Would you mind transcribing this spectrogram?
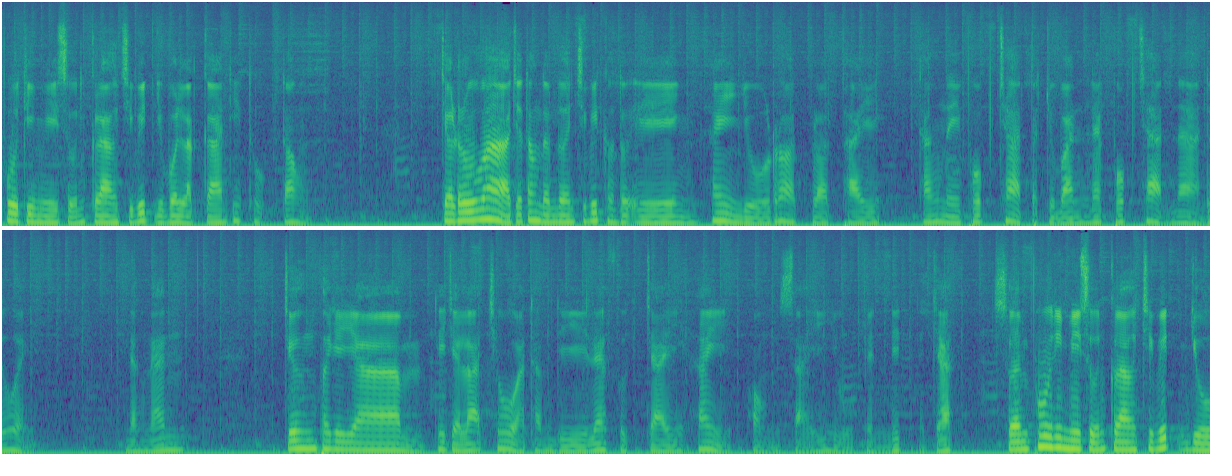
ผู้ที่มีศูนย์กลางชีวิตอยู่บนหลักการที่ถูกต้อง จะรู้ว่าจะต้องดำเนินชีวิตของตัวเองให้อยู่รอดปลอดภัย ทั้งในภพชาติปัจจุบันและภพชาติหน้าด้วย ดังนั้น จึงพยายามที่จะละชั่วทำดีและฝึกใจให้ผ่องใสอยู่เป็นนิดนะจ๊ะ ส่วนผู้ที่มีศูนย์กลางชีวิตอยู่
